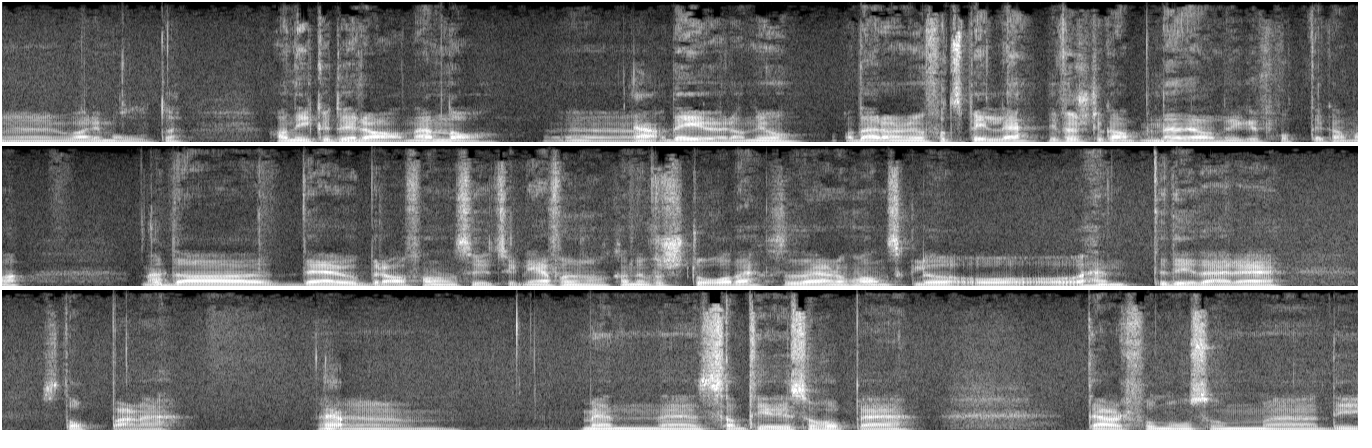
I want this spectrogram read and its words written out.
eh, var i Molde. Han gikk jo til Ranheim nå. Eh, Mm. Ja. og Det gjør han jo. Og der har han jo fått spille de første kampene. Det hadde han jo ikke fått til Kamma. Mm. Nei. Og da, Det er jo bra for hans utvikling. Jeg kan jo forstå det. Så det er nok vanskelig å, å, å hente de der eh, stopperne. Ja. Um, men eh, samtidig så håper jeg det er i hvert fall noe som eh, de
